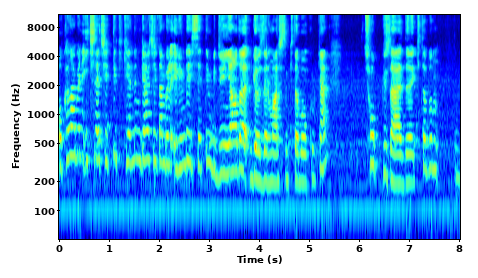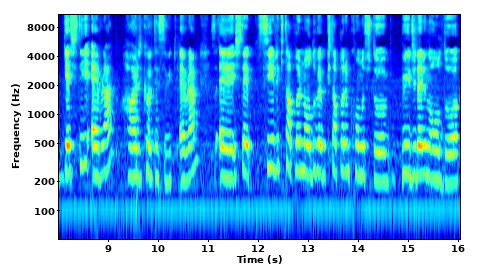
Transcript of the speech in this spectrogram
O kadar beni içine çekti ki kendimi gerçekten böyle evimde hissettiğim bir dünyada gözlerimi açtım kitabı okurken. Çok güzeldi. Kitabın geçtiği evren harika ötesi bir evren. Ee, işte sihirli kitapların olduğu ve bu kitapların konuştuğu, büyücülerin olduğu,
